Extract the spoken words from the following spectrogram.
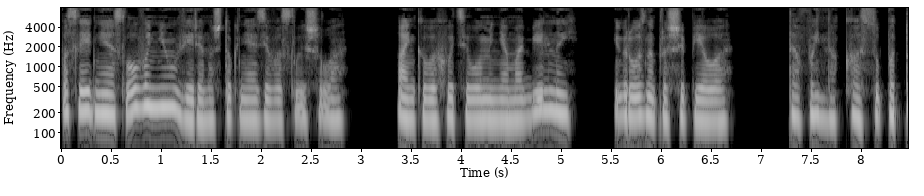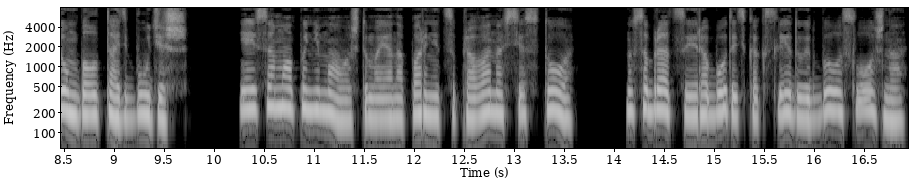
Последнее слово не уверена, что Князева слышала. Анька выхватила у меня мобильный и грозно прошипела. «Давай на кассу, потом болтать будешь». Я и сама понимала, что моя напарница права на все сто, но собраться и работать как следует было сложно.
